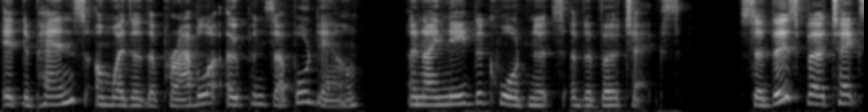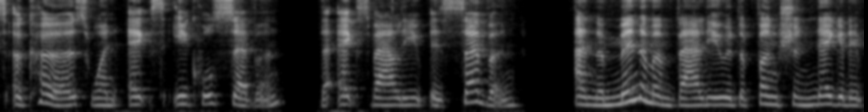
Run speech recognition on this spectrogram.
It depends on whether the parabola opens up or down, and I need the coordinates of the vertex. So this vertex occurs when x equals 7, the x value is 7, and the minimum value of the function negative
